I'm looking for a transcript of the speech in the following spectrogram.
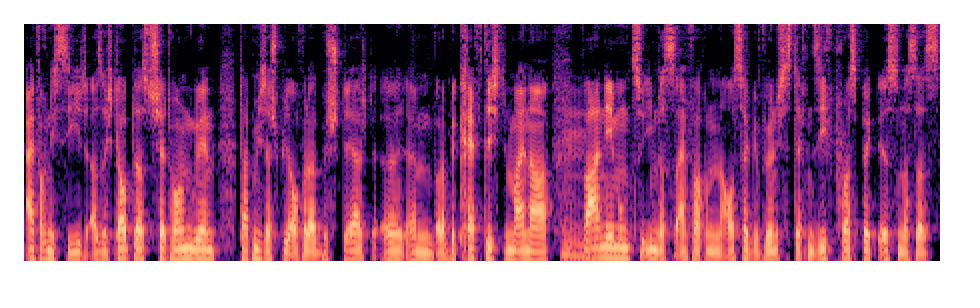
einfach nicht sieht. Also ich glaube, dass Chad Holmgren, da hat mich das Spiel auch wieder bestärkt äh, ähm, oder bekräftigt in meiner mhm. Wahrnehmung zu ihm, dass es einfach ein außergewöhnliches Defensivprospekt ist und dass das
